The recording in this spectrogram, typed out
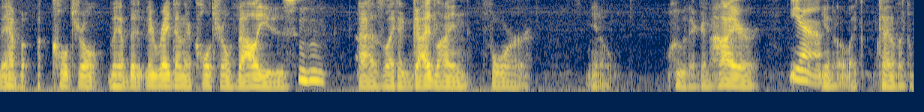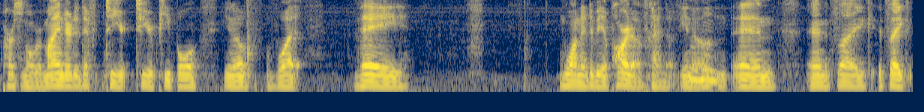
they have a, a cultural. They have their, they write down their cultural values mm-hmm. as like a guideline for, you know, who they're gonna hire. Yeah. you know like kind of like a personal reminder to diff- to your to your people you know of what they wanted to be a part of kind of you know mm-hmm. and and it's like it's like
